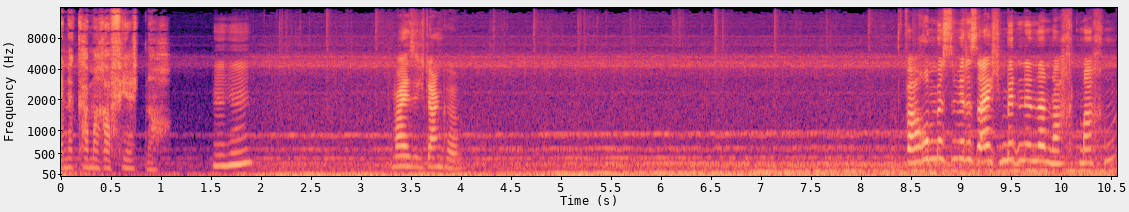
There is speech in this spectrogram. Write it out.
Eine Kamera fehlt noch. Mhm. Weiß ich, danke. Warum müssen wir das eigentlich mitten in der Nacht machen?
